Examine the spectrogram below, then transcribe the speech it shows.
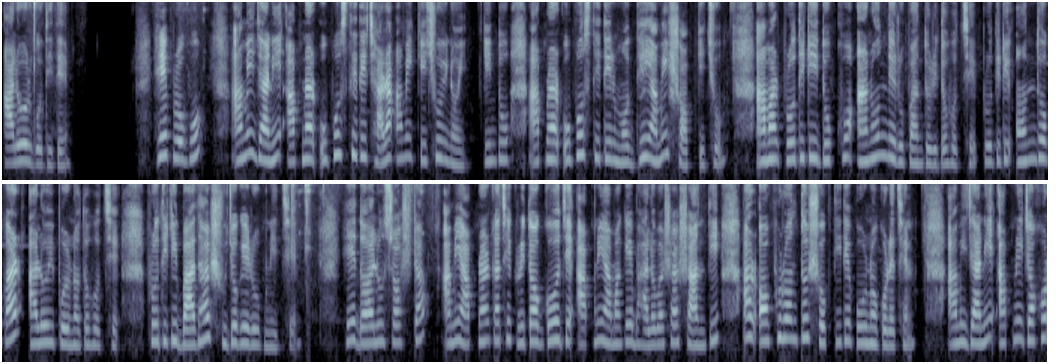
আলোর গতিতে। হে প্রভু, আমি জানি আপনার উপস্থিতি ছাড়া আমি কিছুই নই। কিন্তু আপনার উপস্থিতির মধ্যেই আমি সব কিছু আমার প্রতিটি দুঃখ আনন্দে রূপান্তরিত হচ্ছে, প্রতিটি অন্ধকার আলোয় পরিণত হচ্ছে, প্রতিটি বাধা সুযোগে রূপ নিচ্ছে। হে দয়ালু স্রষ্টা, আমি আপনার কাছে কৃতজ্ঞ যে আপনি আমাকে ভালোবাসা শান্তি আর অফুরন্ত শক্তিতে পূর্ণ করেছেন। আমি জানি আপনি যখন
